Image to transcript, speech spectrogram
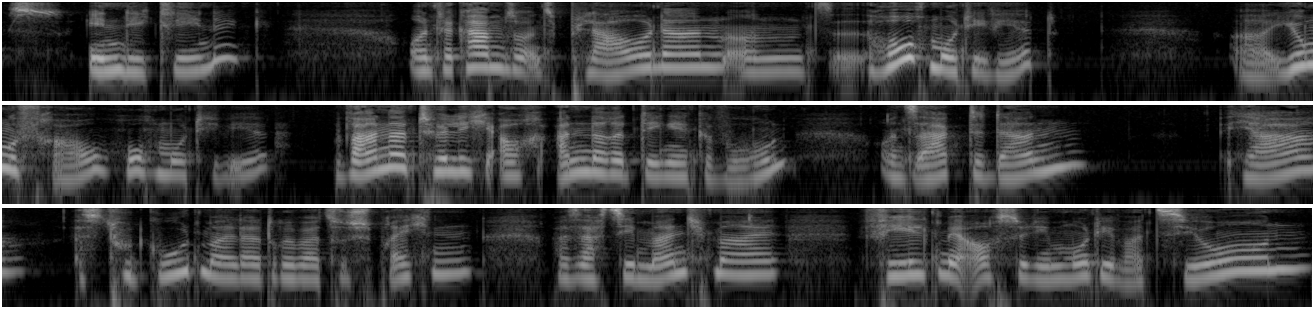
ist, in die Klinik. Und wir kamen so ins Plaudern und äh, hochmotiviert, äh, junge Frau, hochmotiviert, war natürlich auch andere Dinge gewohnt und sagte dann, ja, es tut gut, mal darüber zu sprechen, weil sagt sie, manchmal fehlt mir auch so die Motivation,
